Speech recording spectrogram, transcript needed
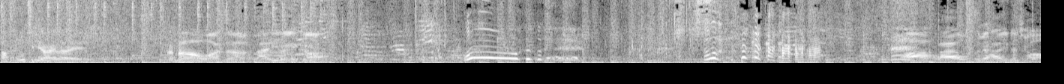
它浮起来了哎，还蛮好玩的。来，一人一个。好，我们这边还有一个球，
